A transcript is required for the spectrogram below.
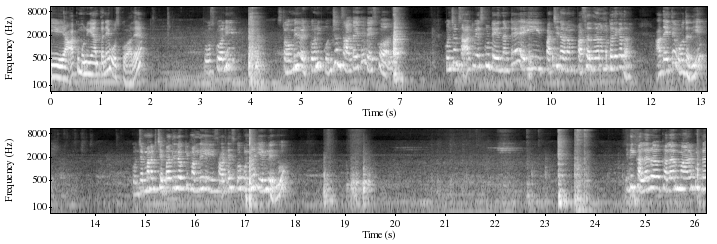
ఈ ఆకు మునిగేంతనే పోసుకోవాలి. పోసుకొని స్టవ్ మీద పెట్టుకొని కొంచెం సాల్ట్ అయితే వేసుకోవాలి. కొంచెం సాల్ట్ వేసుకుంటే ఏంటంటే ఈ పచ్చిదనం పసదనం ఉంటుంది కదా అదైతే పోతుంది. కొంచెం మనకు చపాతీలోకి మళ్ళీ సాల్ట్ వేసుకోకుండా ఏం లేదు. ఇది కలర్ కలర్ మారకుండా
